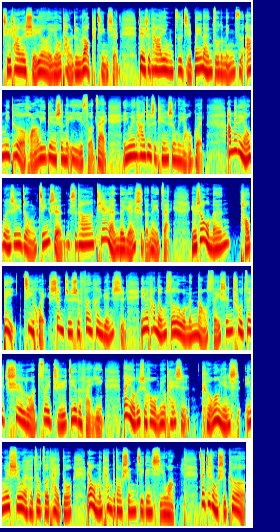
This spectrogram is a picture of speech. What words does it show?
其实她的血液里流淌着 rock 精神，这也是她用自己卑南族的名字阿密特华丽变身的意义所在，因为她就是天生的摇滚。阿妹的摇滚是一种精神，是她天然的原始的内在。有时候我们逃避、忌讳，甚至是愤恨原始，因为它浓缩了我们脑髓深处最赤裸、最直接的反应。但有的时候我们又开始。渴望原始，因为虚伪和做作太多，让我们看不到生机跟希望。在这种时刻，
